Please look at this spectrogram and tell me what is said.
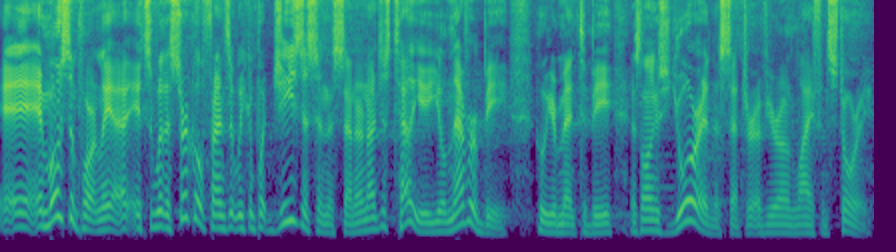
And most importantly, uh, it's with a circle of friends that we can put Jesus in the center. And I'll just tell you, you'll never be who you're meant to be as long as you're in the center of your own life and story.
